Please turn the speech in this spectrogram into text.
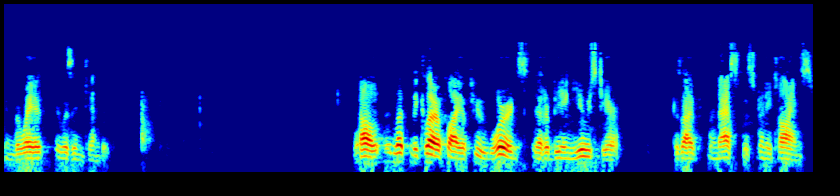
in the way it, it was intended. Now, let me clarify a few words that are being used here. because I've been asked this many times.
